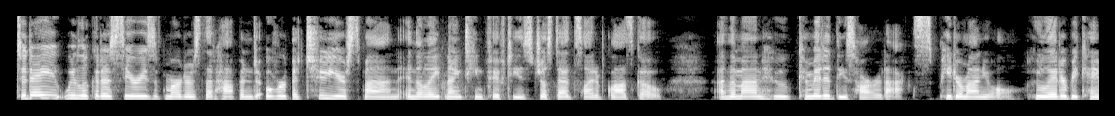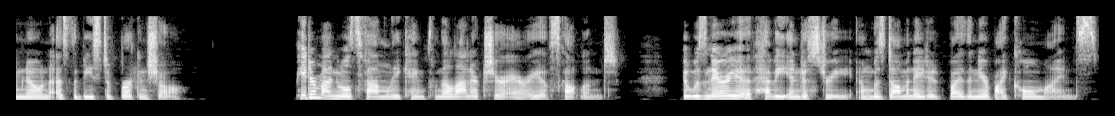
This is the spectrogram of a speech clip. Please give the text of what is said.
Today, we look at a series of murders that happened over a two year span in the late 1950s just outside of Glasgow, and the man who committed these horrid acts, Peter Manuel, who later became known as the Beast of Birkenshaw. Peter Manuel's family came from the Lanarkshire area of Scotland. It was an area of heavy industry and was dominated by the nearby coal mines.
